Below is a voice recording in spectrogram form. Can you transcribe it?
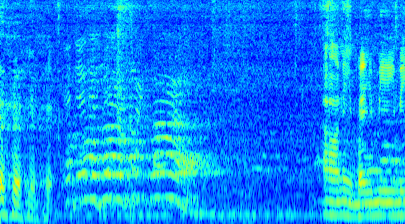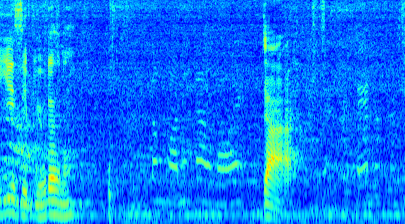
เดี๋ยวเดี๋ยวเดี๋ยวเดี๋ยวเอานี่มีมีมียี่สิบอยู่ด้วยนะ ต้องทอนให้เก้าร้อยจ้าแป๊บนะคะล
